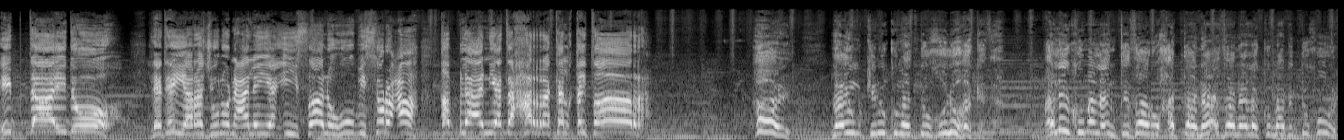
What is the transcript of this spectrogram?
ابتعدوا. لدي رجل علي إيصاله بسرعة قبل أن يتحرك القطار. هاي لا يمكنكم الدخول هكذا. عليكم الانتظار حتى نأذن لكما بالدخول.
